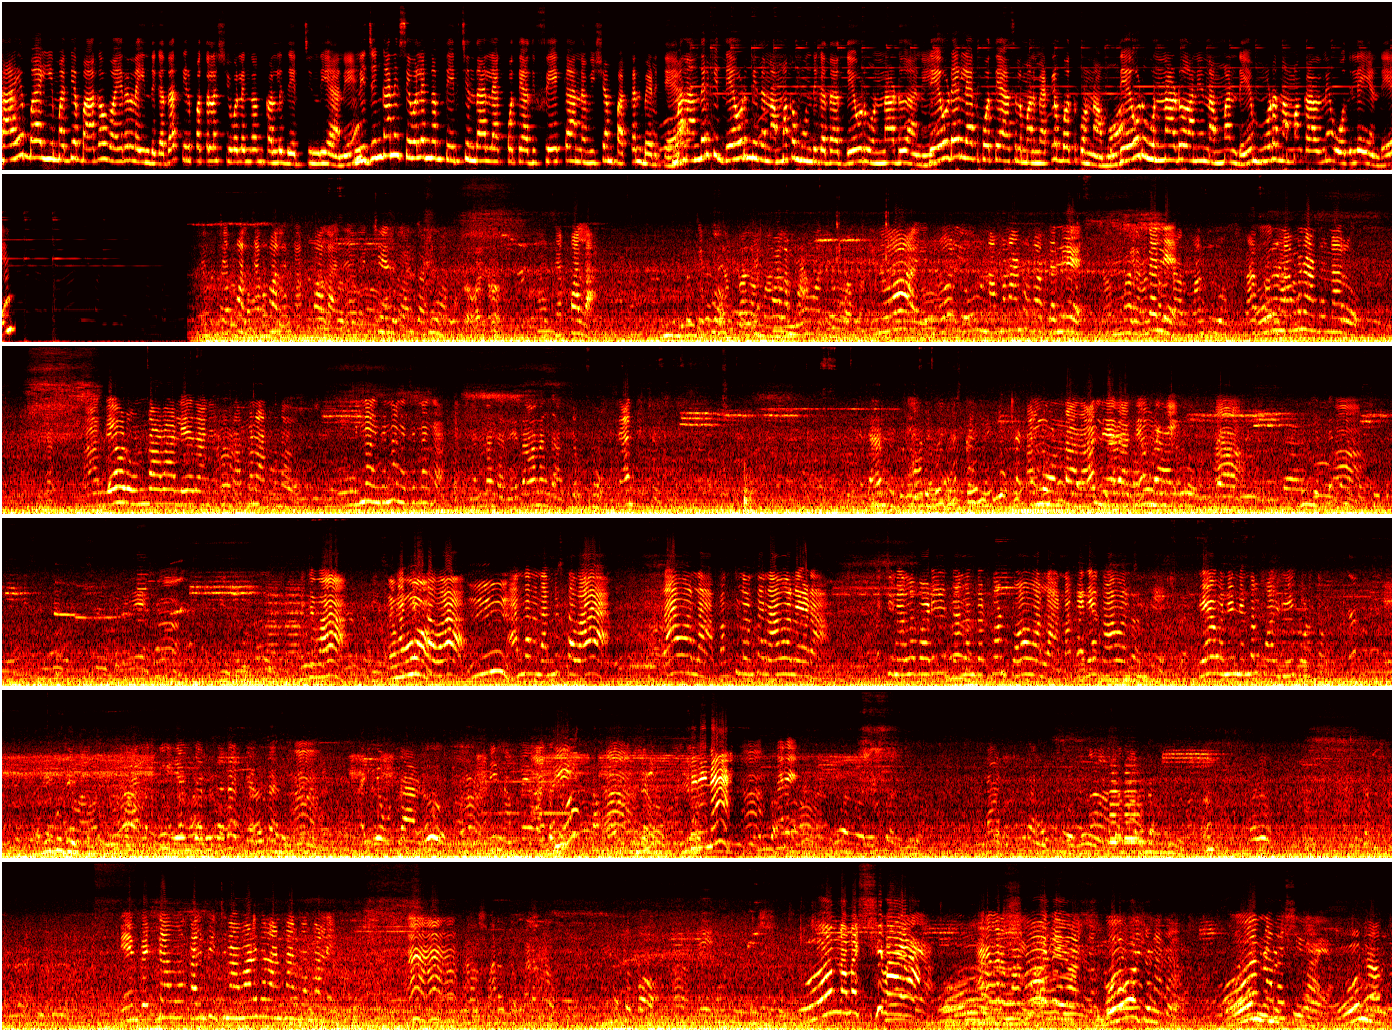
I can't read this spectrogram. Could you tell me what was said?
Hi బా ఈ మధ్య బాగా వైరల్ అయింది కదా. తిరుపతిలో శివలింగం కళ్ళు తెరిచింది అని. నిజంగానే శివలింగం తెరిచిందా లేకపోతే అది ఫేక్ అన్న విషయం పక్కన పెడితే? మనందరికి దేవుడి మీద నమ్మకం ఉంది కదా దేవుడు ఉన్నాడు అని. దేవుడే లేకపోతే అసలు మనం ఎట్లా బతుకున్నాము? దేవుడు ఉన్నాడు అని నమ్మండి మూఢ నమ్మకాలని వదిలేయండి. చెప్పాలి చెప్పాలి చెప్పాలి. వచ్చేది ఎవరు నమ్మనంటున్నారు. ఆ, దేవుడు ఉన్నాడా. దండం పెట్టుకొని పోవాలా? నాకు అదే కావాల్సింది. దేవుని నిందలు పాలు చేయకూడదు. ఏం జరుగుతుందో అది జరుగుతుంది శంకర. ఓం నమ శివాయ నాకు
